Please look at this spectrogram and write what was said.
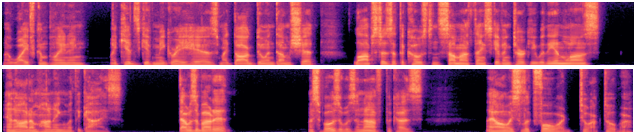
my wife complaining, my kids giving me gray hairs, my dog doing dumb shit, lobsters at the coast in summer, Thanksgiving turkey with the in laws, and autumn hunting with the guys. That was about it. I suppose it was enough because I always looked forward to October.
